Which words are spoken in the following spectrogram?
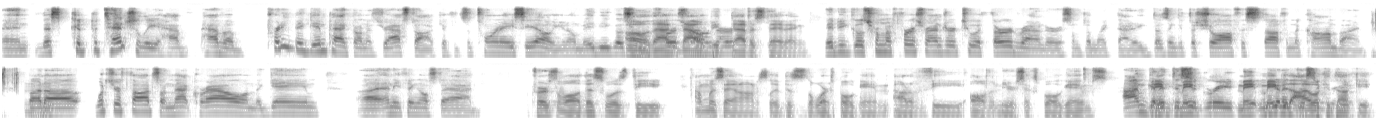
and this could potentially have have a pretty big impact on his draft stock if it's a torn ACL. You know, maybe he goes. Oh, that that would be devastating. Maybe he goes from a first rounder to a third rounder or something like that. He doesn't get to show off his stuff in the combine. Mm-hmm. But uh, what's your thoughts on Matt Corral on the game? Uh, anything else to add? First of all, this was the I'm gonna say honestly, this is the worst bowl game out of the all the New Year Six bowl games. I'm gonna maybe, disagree. Maybe, maybe the disagree. Iowa Kentucky,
